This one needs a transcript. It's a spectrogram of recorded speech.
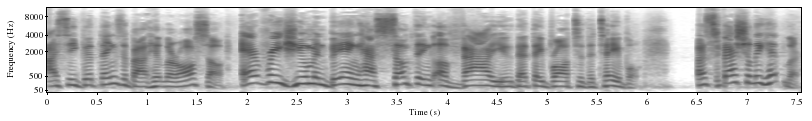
I see good things about Hitler also. Every human being has something of value that they brought to the table, especially Hitler.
